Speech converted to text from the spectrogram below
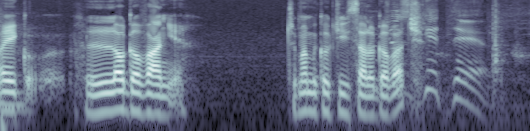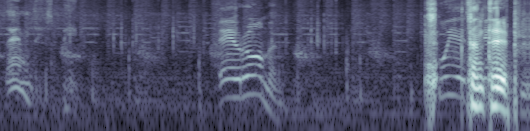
Ojejku, logowanie. Czy mamy go gdzieś zalogować? Ten typ. kid?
